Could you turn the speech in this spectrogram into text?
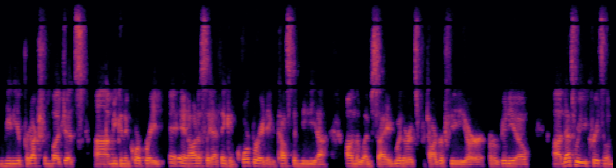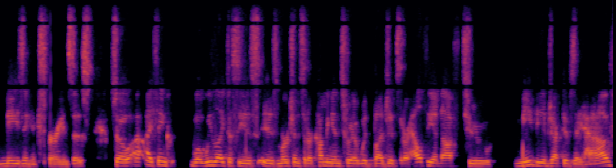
media production budgets. Um, you can incorporate, and honestly, I think incorporating custom media on the website, whether it's photography or, or video, uh, that's where you create some amazing experiences. So I, I think what we like to see is, is merchants that are coming into it with budgets that are healthy enough to meet the objectives they have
